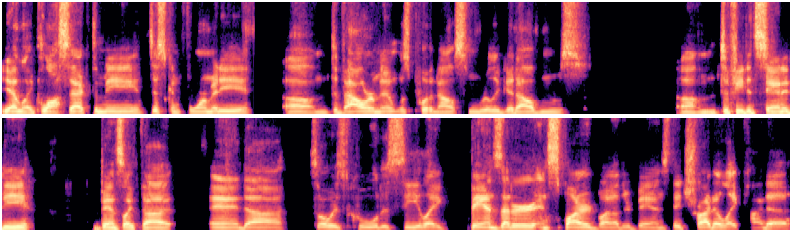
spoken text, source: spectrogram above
Yeah, like Glossectomy, Disconformity, um, Devourment was putting out some really good albums. Um, Defeated Sanity, bands like that, and uh, it's always cool to see like bands that are inspired by other bands they try to like kind of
